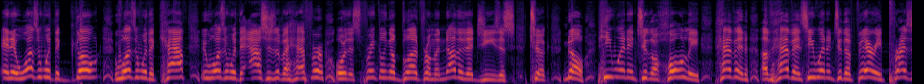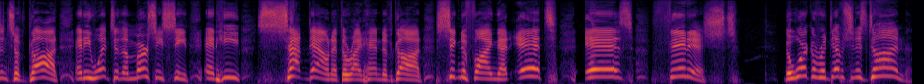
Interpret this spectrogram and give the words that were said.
And it wasn't with a goat, it wasn't with a calf, it wasn't with the ashes of a heifer or the sprinkling of blood from another that Jesus took. No, he went into the holy heaven of heavens. He went into the very presence of God and he went to the mercy seat and he sat down at the right hand of God, signifying that it is finished. The work of redemption is done.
